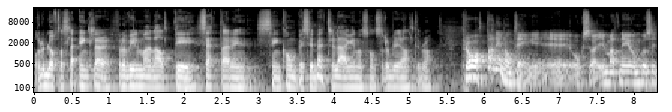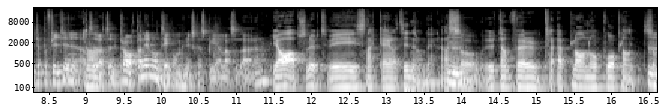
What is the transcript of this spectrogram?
och det blir oftast enklare. För då vill man alltid sätta sin kompis i bättre lägen och sånt, så då blir det alltid bra. Pratar ni någonting eh, också, i och med att ni umgås lite på fritiden? Att, Ja. att, pratar ni någonting om hur ni ska spela sådär? Eller? Ja, absolut. Vi snackar hela tiden om det. Alltså utanför tra- plan och på plan. Mm.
